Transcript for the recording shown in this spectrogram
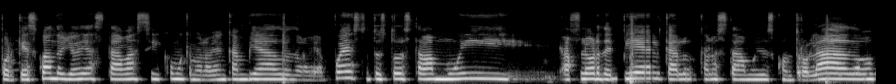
porque es cuando yo ya estaba así como que me lo habían cambiado, no lo había puesto, entonces todo estaba muy a flor de piel, Carlos, Carlos estaba muy descontrolado,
